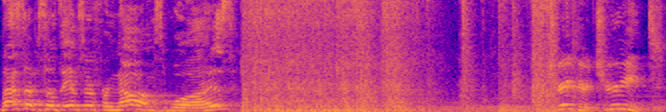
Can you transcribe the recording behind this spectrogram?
last episode's answer for noms was trick or treat.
